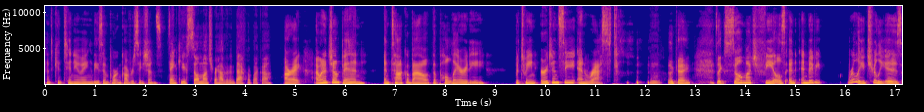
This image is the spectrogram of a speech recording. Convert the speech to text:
and continuing these important conversations. Thank you so much for having me back, Rebecca. All right. I want to jump in and talk about the polarity between urgency and rest. mm. Okay. It's like so much feels and and maybe really truly is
